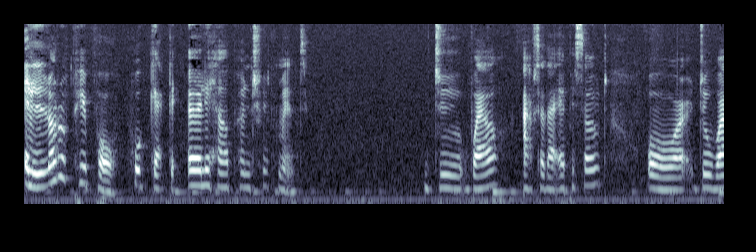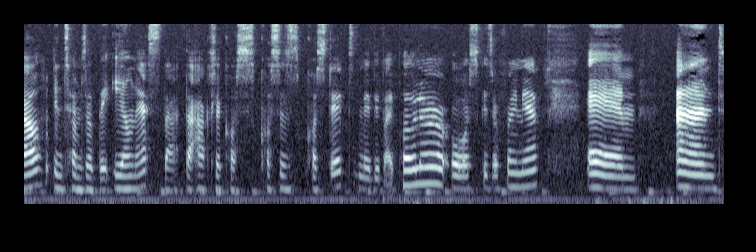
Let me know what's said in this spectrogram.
a lot of people who get the early help and treatment do well after that episode or do well in terms of the illness that, that actually causes, causes caused it, maybe bipolar or schizophrenia. Um, and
